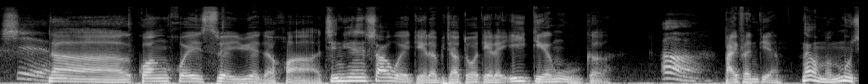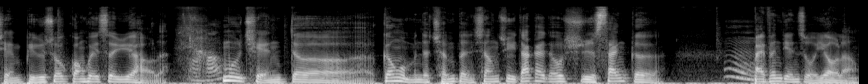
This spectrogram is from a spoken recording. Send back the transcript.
是，那光辉岁月的话，今天稍微跌了比较多，跌了一点五个嗯，百分点。那我们目前，比如说光辉岁月好了，目前的跟我们的成本相距大概都是三个百分点左右了。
